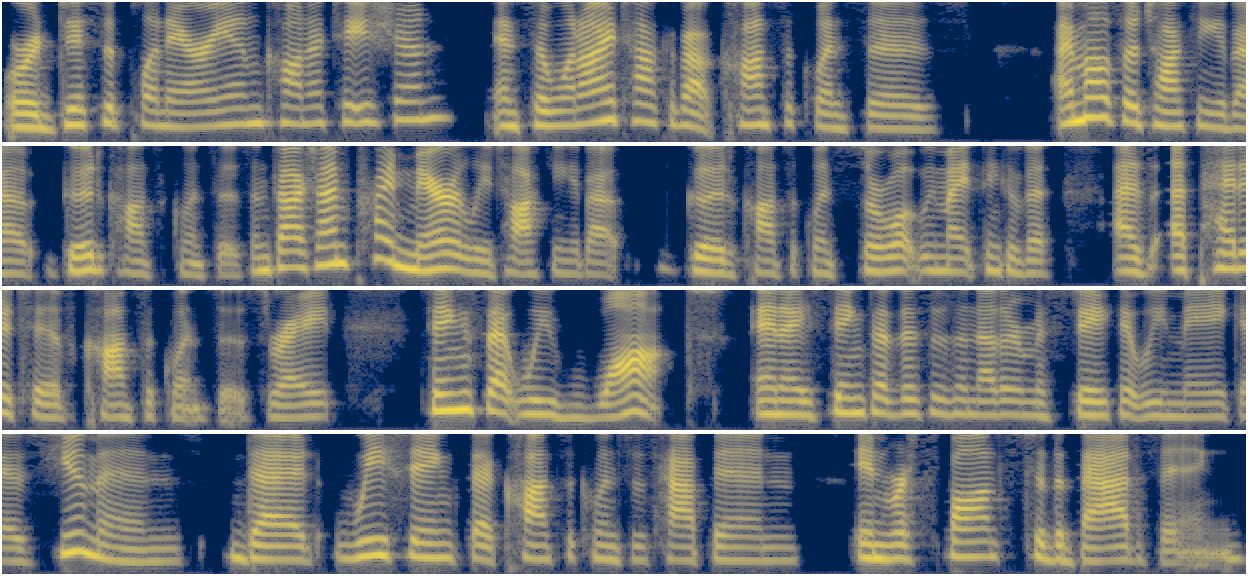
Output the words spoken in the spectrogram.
or a disciplinarian connotation. And so when I talk about consequences, I'm also talking about good consequences. In fact, I'm primarily talking about good consequences or what we might think of as appetitive consequences, right? Things that we want. And I think that this is another mistake that we make as humans that we think that consequences happen in response to the bad thing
